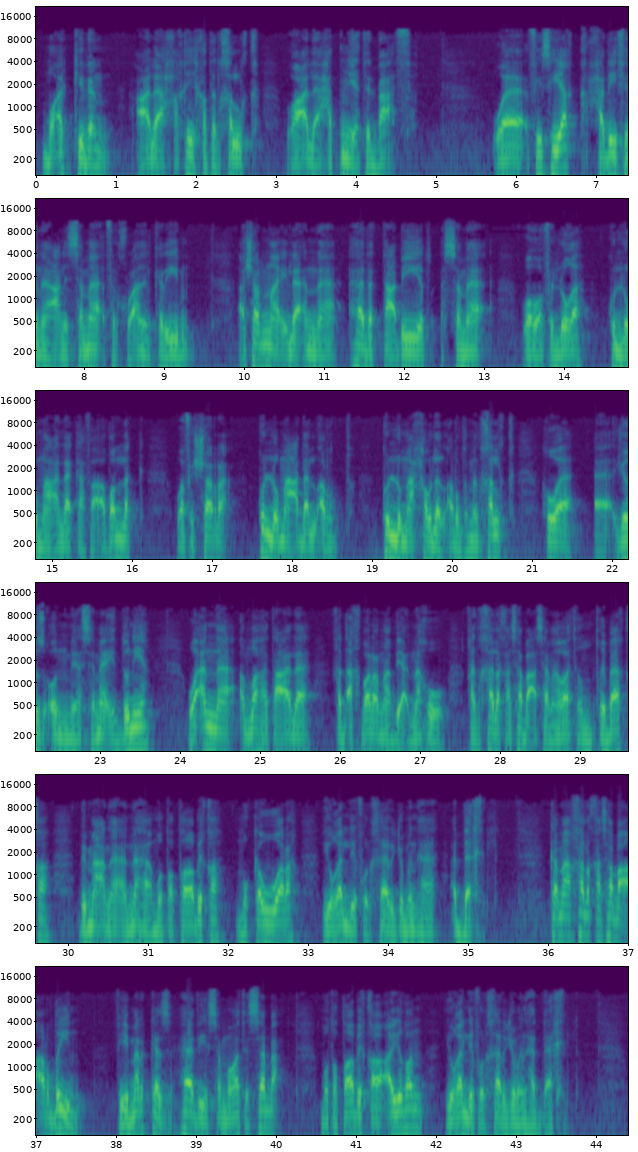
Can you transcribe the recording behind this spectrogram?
مؤكدا على حقيقة الخلق وعلى حتمية البعث. وفي سياق حديثنا عن السماء في القرآن الكريم أشرنا إلى أن هذا التعبير السماء وهو في اللغة كل ما علاك فأضلك وفي الشرع كل ما عدا الأرض كل ما حول الأرض من خلق هو جزء من السماء الدنيا وأن الله تعالى قد أخبرنا بأنه قد خلق سبع سماوات طباقا بمعنى أنها متطابقة مكورة يغلف الخارج منها الداخل. كما خلق سبع أرضين في مركز هذه السماوات السبع متطابقة أيضا يغلف الخارج منها الداخل.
